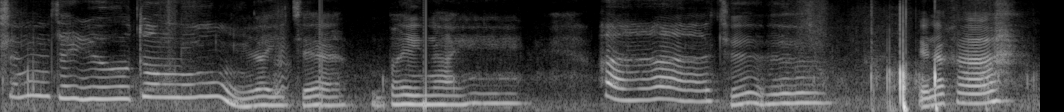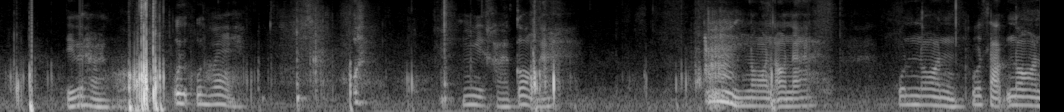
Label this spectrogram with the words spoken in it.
ฉันจะอยู่ตรงนี้ไรจะไปไหน หาเธอ เดี๋ยวนะคะเดี๋ยวไปหา อุ้ยอุ้ยแม่ไม่มีขากล้องนะ นอนเอานะ คนนอนโทรศัพท์นอน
